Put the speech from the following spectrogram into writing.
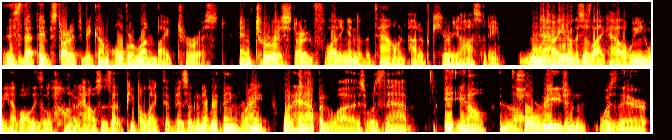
is that they started to become overrun by tourists. And tourists started flooding into the town out of curiosity. Now, you know, this is like Halloween. We have all these little haunted houses that people like to visit and everything, right? What happened was was that it, you know, the whole region was there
